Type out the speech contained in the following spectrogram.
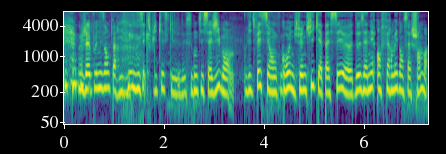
aux japonisants parmi nous nous expliquer ce, ce dont il s'agit. Bon, vite fait, c'est en gros une jeune fille qui a passé euh, deux années enfermée dans sa chambre,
